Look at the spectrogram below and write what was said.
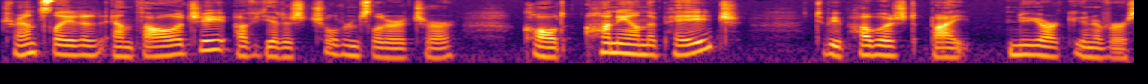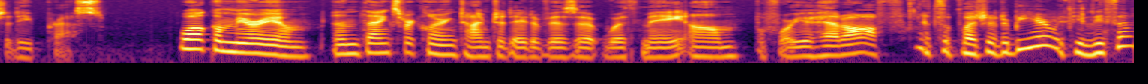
translated anthology of Yiddish children's literature called Honey on the Page to be published by New York University Press. Welcome, Miriam, and thanks for clearing time today to visit with me um, before you head off. It's a pleasure to be here with you, Lisa.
